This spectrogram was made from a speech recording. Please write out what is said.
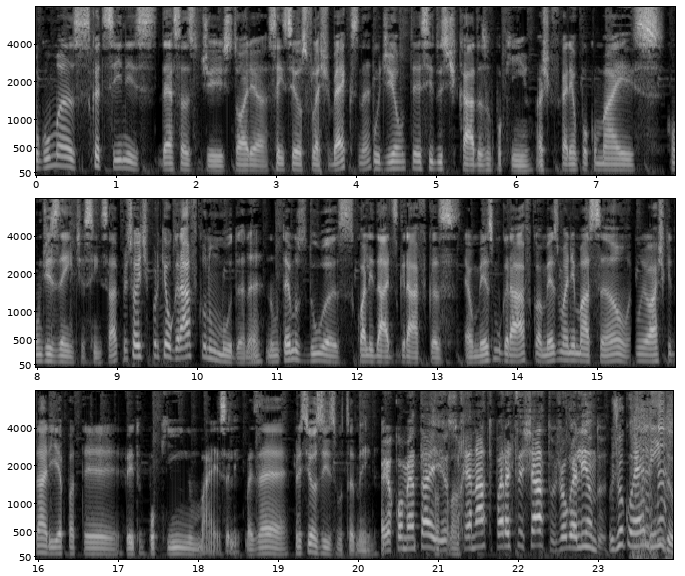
algumas cutscenes dessas de história sem ser os flashbacks, né? Podiam ter sido esticadas um pouquinho. Acho que ficaria um pouco mais condizente, assim, sabe? Principalmente porque o gráfico não muda, né? Não temos duas qualidades gráficas. É o mesmo gráfico, a mesma animação. Eu acho que daria pra ter feito um pouquinho mais ali. Mas é preciosismo também, né? Eu ia comentar isso. falar. Renato, para de ser chato, o jogo é lindo. O jogo é lindo,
